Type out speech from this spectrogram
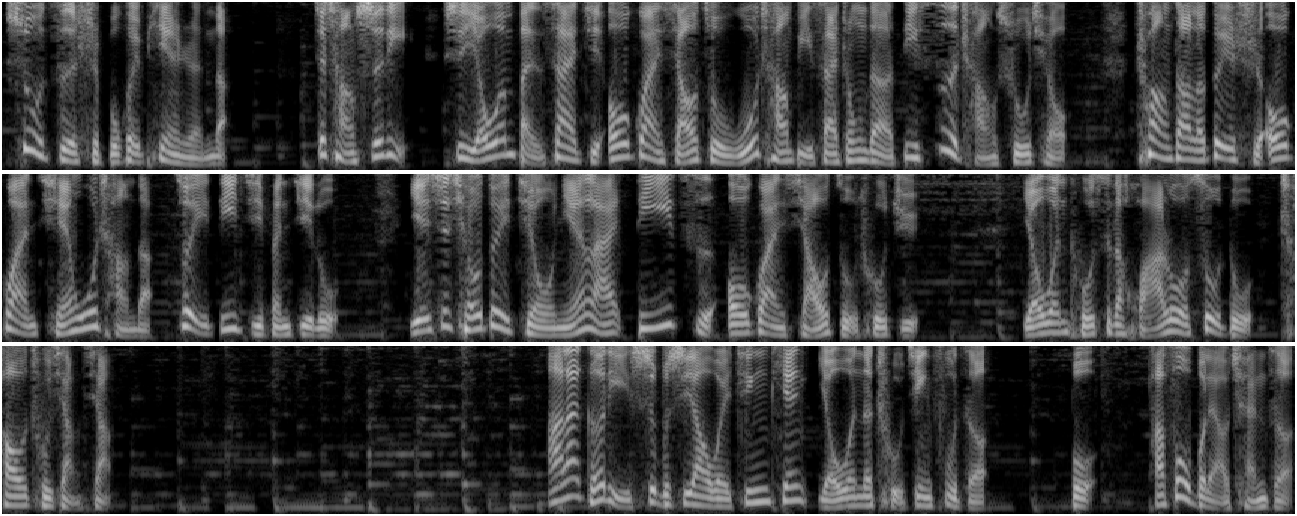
数字是不会骗人的。这场失利是尤文本赛季欧冠小组五场比赛中的第四场输球，创造了队史欧冠前五场的最低积分记录，也是球队九年来第一次欧冠小组出局。尤文图斯的滑落速度超出想象。阿拉格里是不是要为今天尤文的处境负责？不，他负不了全责。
